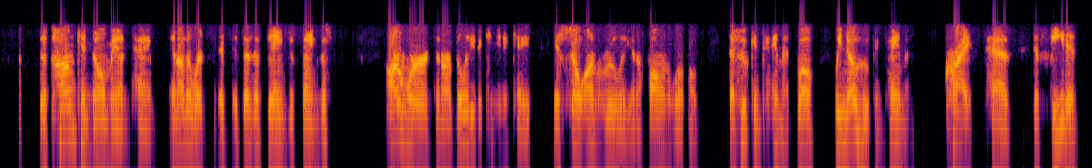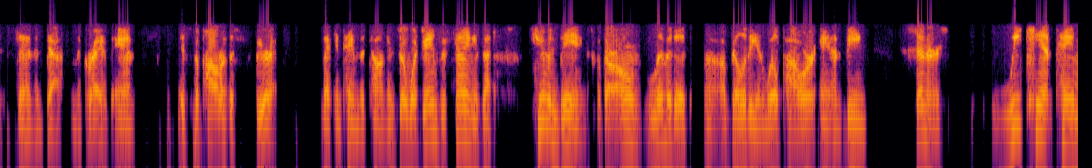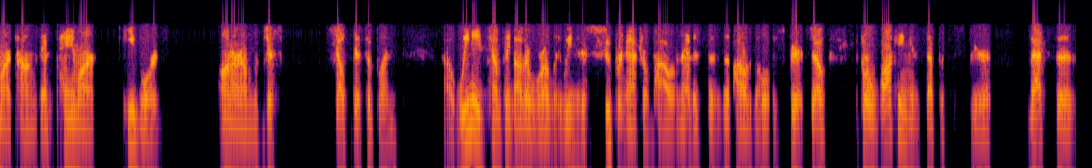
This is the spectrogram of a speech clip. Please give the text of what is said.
"The tongue can no man tame." In other words, it, it's as if James is saying, "This our words and our ability to communicate is so unruly in a fallen world that who can tame it? Well, we know who can tame it. Christ has defeated sin and death and the grave, and it's the power of the Spirit that can tame the tongue. And so, what James is saying is that human beings, with our own limited uh, ability and willpower and being sinners, we can't tame our tongues and tame our keyboards on our own with just self discipline. Uh, we need something otherworldly. We need a supernatural power, and that is the, the power of the Holy Spirit. So, if we're walking in step with the Spirit, that's the,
